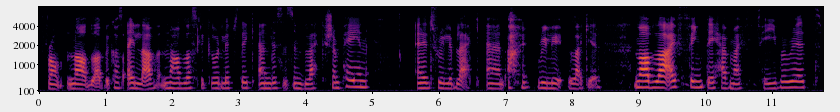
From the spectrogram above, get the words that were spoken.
from Nabla because I love Nabla's liquid lipstick and this is in black champagne and it's really black and I really like it. Nabla, I think they have my favorite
